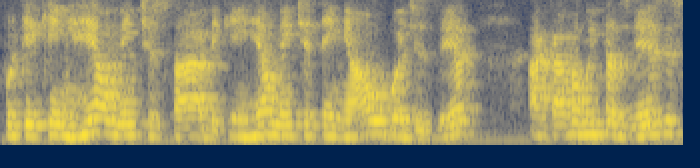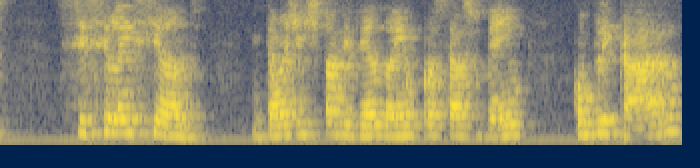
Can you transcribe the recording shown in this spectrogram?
porque quem realmente sabe, quem realmente tem algo a dizer, acaba muitas vezes se silenciando. Então a gente está vivendo aí um processo bem complicado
